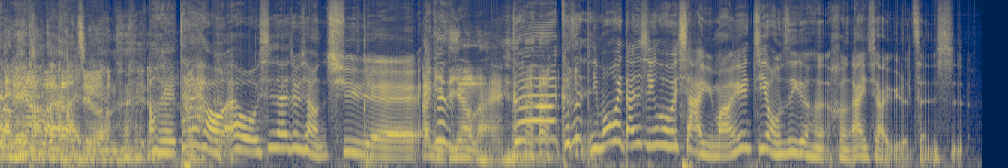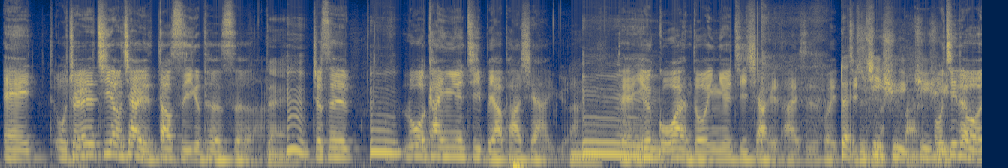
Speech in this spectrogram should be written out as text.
让一定要你躺在海买到，OK，太好了，哎，我现在就想去耶。那你一定要来。对啊，可是你们会担心会不会下雨吗？因为基隆是一个很很爱下雨的城市。哎，我觉得基隆下雨倒是一个特色啦，对，嗯就是嗯如果看音乐季，不要怕下雨啦。嗯，对，因为国外很多音乐季下雨，他还是会对继继续。续继续。我记得我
